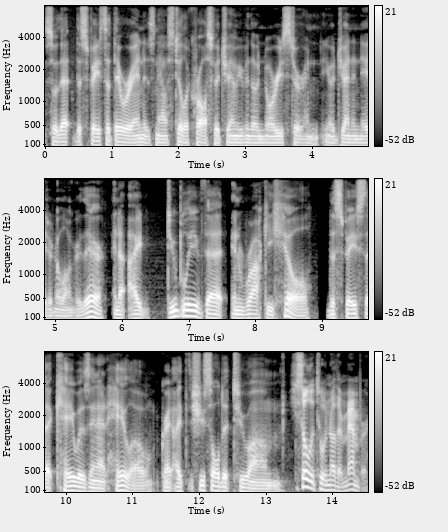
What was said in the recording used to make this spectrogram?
So that the space that they were in is now still a CrossFit gym, even though Nor'easter and you know Jen and Nate are no longer there. And I do believe that in Rocky Hill, the space that Kay was in at Halo, great, I, she sold it to um, She sold it to another member.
